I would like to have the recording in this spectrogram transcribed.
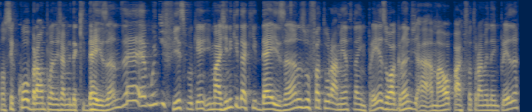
Então, você cobrar um planejamento daqui 10 anos é, é, muito difícil, porque imagine que daqui 10 anos o faturamento da empresa, ou a grande, a maior parte do faturamento da empresa,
